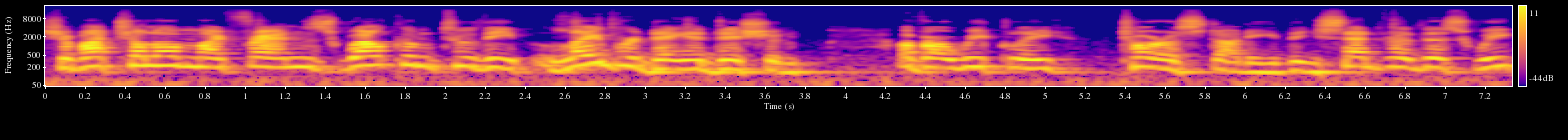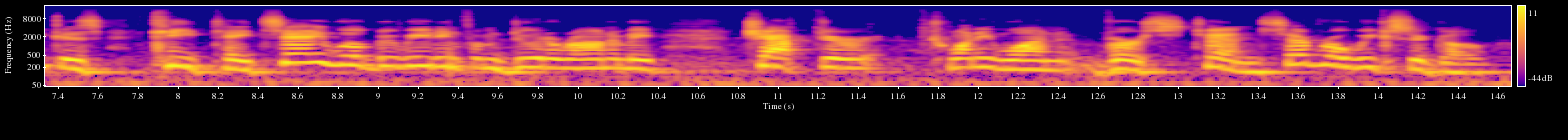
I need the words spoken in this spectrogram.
Shabbat Shalom, my friends. Welcome to the Labor Day edition of our weekly Torah study. The Sedra this week is Ki Tetzei. We'll be reading from Deuteronomy chapter 21, verse 10. Several weeks ago,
